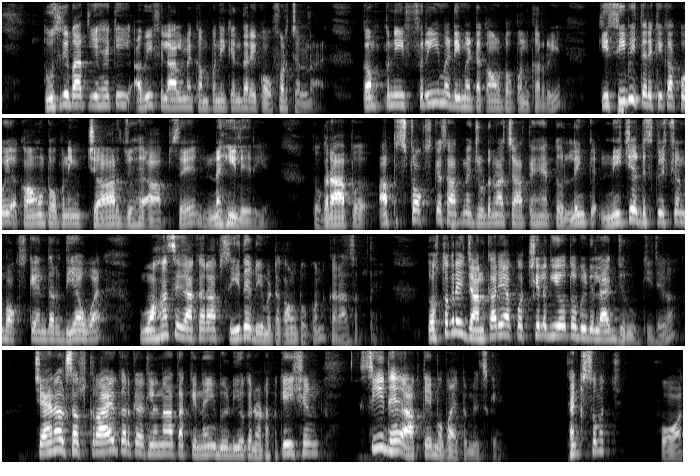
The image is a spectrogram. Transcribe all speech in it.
दूसरी बात यह है कि अभी फ़िलहाल में कंपनी के अंदर एक ऑफ़र चल रहा है। कंपनी फ्री में डीमेट अकाउंट ओपन कर रही है। किसी भी तरीके का कोई अकाउंट ओपनिंग चार्ज जो है आपसे नहीं ले रही है। तो अगर आप अप स्टॉक्स के साथ में जुड़ना चाहते हैं तो लिंक नीचे डिस्क्रिप्शन बॉक्स के अंदर दिया हुआ है। वहाँ से जाकर आप सीधे डीमेट अकाउंट ओपन करा सकते हैं। दोस्तों, अगर ये जानकारी आपको अच्छी लगी हो तो वीडियो लाइक ज़रूर कीजिएगा। चैनल सब्सक्राइब करके रख लेना ताकि नई वीडियो के नोटिफिकेशन सीधे आपके मोबाइल पर मिल सके। Thank you so much for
